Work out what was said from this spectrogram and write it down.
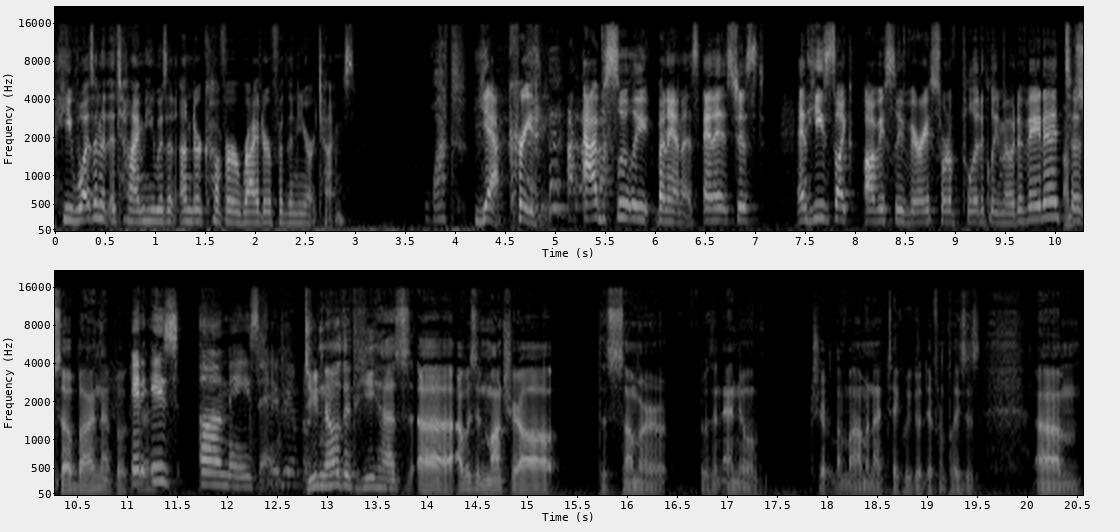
He wasn't at the time. He was an undercover writer for the New York Times. What? Yeah, crazy. Absolutely bananas. And it's just, and he's like obviously very sort of politically motivated. I'm so buying that book. It there. is amazing. Do you know that he has? Uh, I was in Montreal this summer. It was an annual trip my mom and I take. We go different places, um,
